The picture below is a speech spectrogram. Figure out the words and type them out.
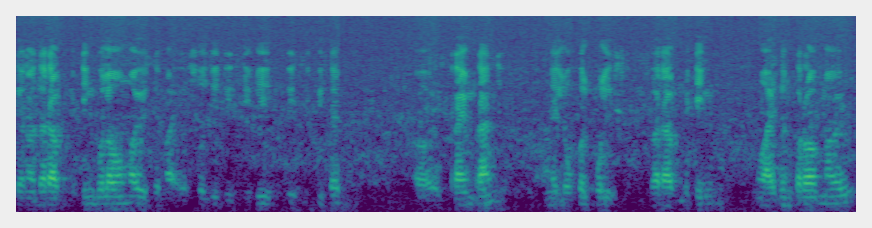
તેના દ્વારા મિટિંગ બોલાવવામાં આવી. તેમાં એસઓજી, ડીસીબી, ડીસીપી સાહેબ ક્રાઇમ બ્રાન્ચ અને લોકલ પોલીસ દ્વારા મિટિંગનું આયોજન કરવામાં આવ્યું.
